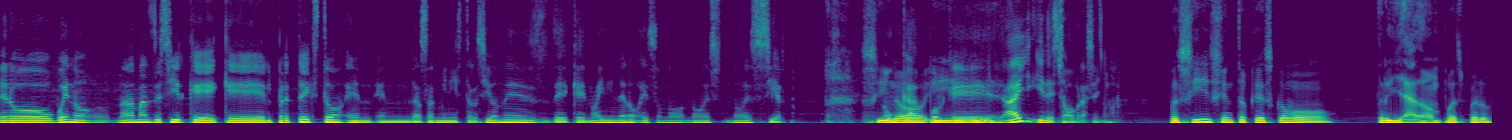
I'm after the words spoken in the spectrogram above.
Pero bueno, nada más decir que, que el pretexto en, en las administraciones de que no hay dinero, eso no, no, es, no es cierto. Sí, Nunca, ¿no? Y, porque hay y de sobra, señor. pues sí, siento que es como trilladón, pues, pero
